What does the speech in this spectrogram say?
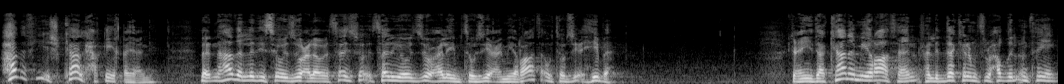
هذا في إشكال حقيقة يعني لأن هذا الذي سيوزع على سيوزع عليهم توزيع ميراث أو توزيع هبة. يعني إذا كان ميراثا فللذكر مثل حظ الأنثيين.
